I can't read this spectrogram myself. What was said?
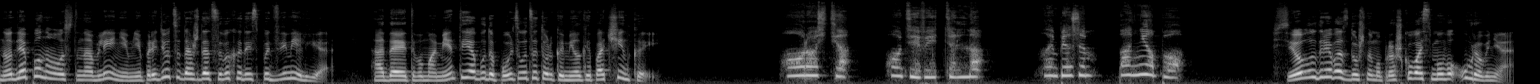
но для полного восстановления мне придется дождаться выхода из подземелья, а до этого момента я буду пользоваться только мелкой починкой. О, Ростя, удивительно. Мы бежим по небу. Все благодаря воздушному прыжку восьмого уровня.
